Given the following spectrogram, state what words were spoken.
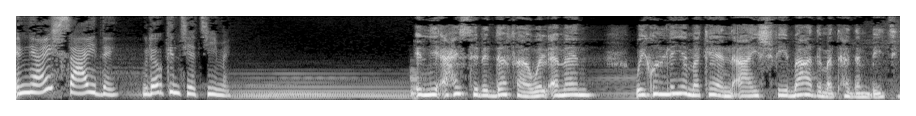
إني أعيش سعيدة ولو كنت يتيمة. إني أحس بالدفى والأمان ويكون لي مكان أعيش فيه بعد ما أتهدم بيتي.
